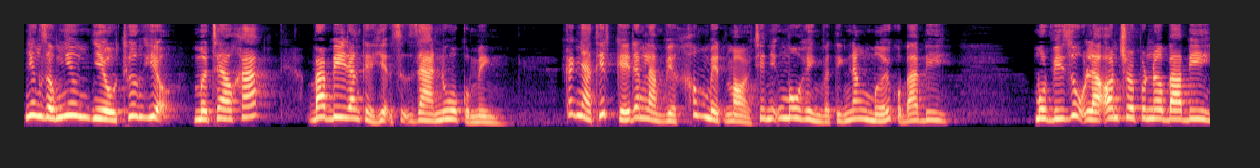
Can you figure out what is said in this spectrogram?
nhưng giống như nhiều thương hiệu Mattel khác, Barbie đang thể hiện sự già nua của mình. Các nhà thiết kế đang làm việc không mệt mỏi trên những mô hình và tính năng mới của Barbie. Một ví dụ là Entrepreneur Barbie,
